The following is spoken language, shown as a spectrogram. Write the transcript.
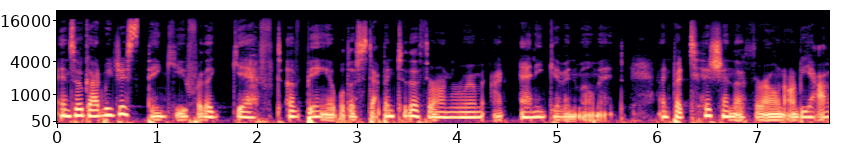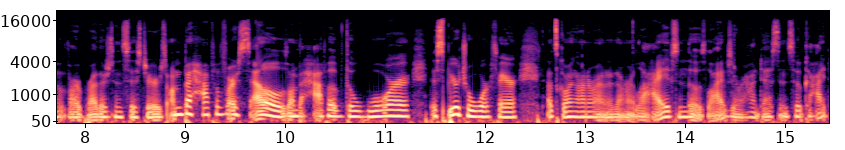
And so, God, we just thank you for the gift of being able to step into the throne room at any given moment and petition the throne on behalf of our brothers and sisters, on behalf of ourselves, on behalf of the war, the spiritual warfare that's going on around in our lives and those lives around us. And so, God,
